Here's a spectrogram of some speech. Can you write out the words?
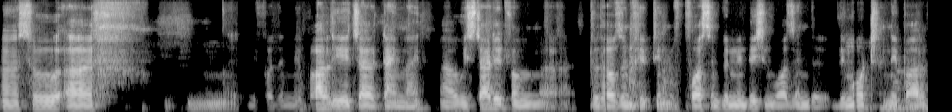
Uh, so uh, for the Nepal EHR timeline, uh, we started from uh, 2015. First implementation was in the remote Nepal,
